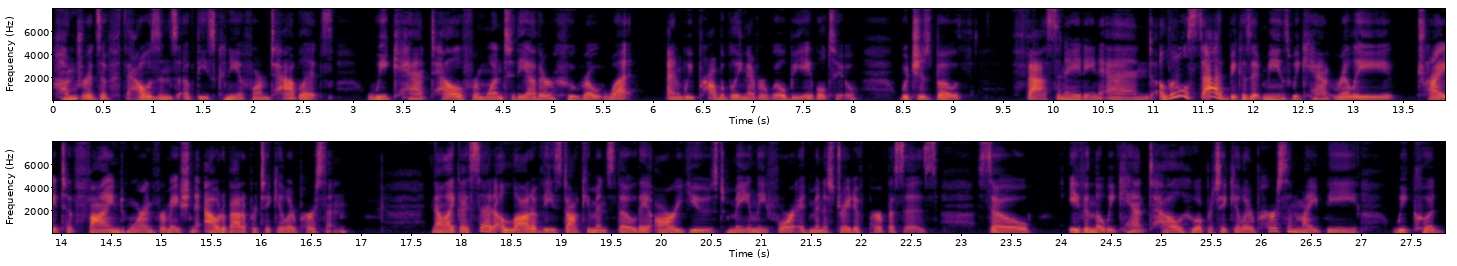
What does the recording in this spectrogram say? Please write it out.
hundreds of thousands of these cuneiform tablets we can't tell from one to the other who wrote what and we probably never will be able to, which is both fascinating and a little sad because it means we can't really try to find more information out about a particular person. Now, like I said, a lot of these documents, though, they are used mainly for administrative purposes. So even though we can't tell who a particular person might be, we could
